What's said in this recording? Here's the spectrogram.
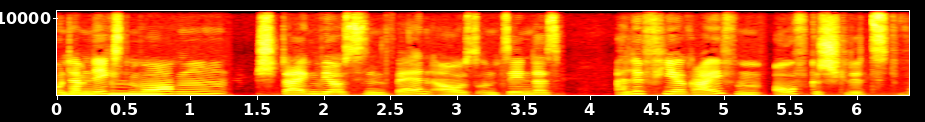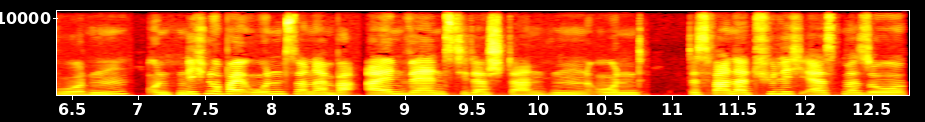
Und am nächsten Morgen steigen wir aus diesem Van aus und sehen, dass alle vier Reifen aufgeschlitzt wurden. Und nicht nur bei uns, sondern bei allen Vans, die da standen. Und das war natürlich erstmal so,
